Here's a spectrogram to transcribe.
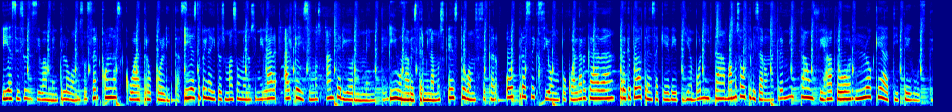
y así sucesivamente lo vamos a hacer con las cuatro colitas. Y este peinadito es más o menos similar al que hicimos anteriormente. Y una vez terminamos esto vamos a sacar otra sección un poco alargada para que toda trenza quede bien bonita vamos a utilizar una cremita un fijador lo que a ti te guste.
